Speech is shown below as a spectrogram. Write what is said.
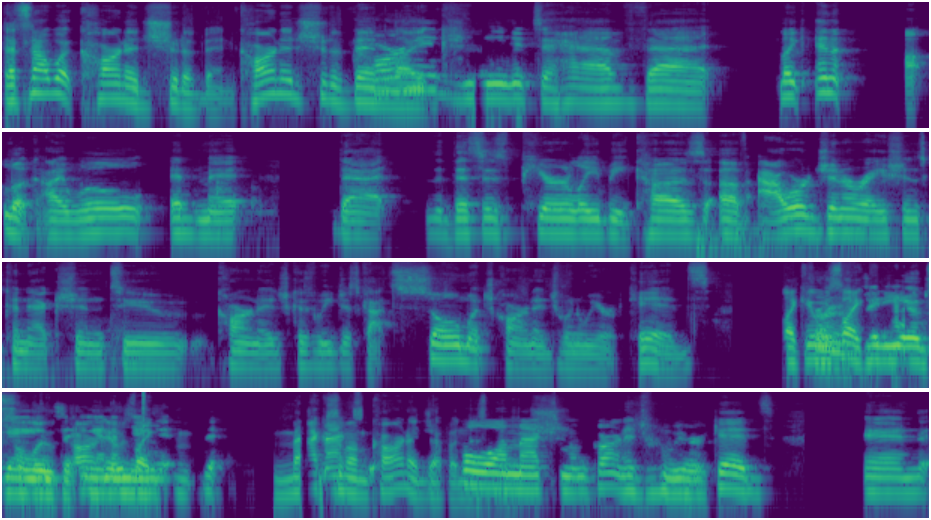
that's not what Carnage should have been. Carnage should have been Carnage like needed to have that like and uh, look i will admit that this is purely because of our generation's connection to carnage because we just got so much carnage when we were kids like it was like video games carnage. It was like maximum maximum- carnage up in this full on maximum carnage when we were kids and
